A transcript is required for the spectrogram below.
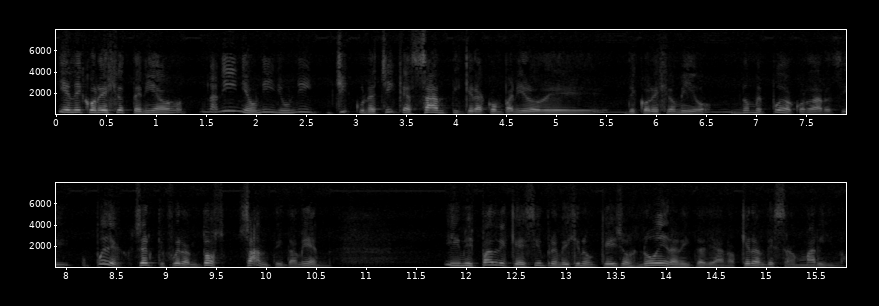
Y en el colegio tenía una niña, un niño, un chico, una chica, Santi, que era compañero de, de colegio mío, no me puedo acordar si, puede ser que fueran dos Santi también. Y mis padres que siempre me dijeron que ellos no eran italianos, que eran de San Marino.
